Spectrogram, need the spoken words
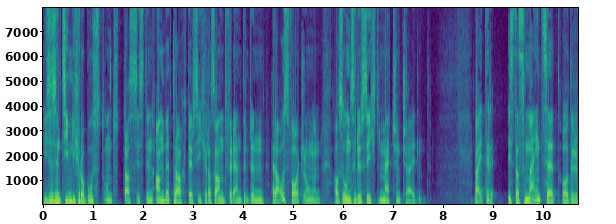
Diese sind ziemlich robust und das ist in Anbetracht der sich rasant verändernden Herausforderungen aus unserer Sicht matchentscheidend. Weiter ist das Mindset oder,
